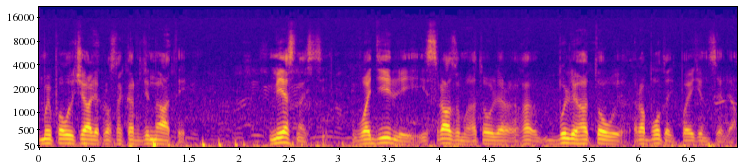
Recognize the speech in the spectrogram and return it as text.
мы получали просто координаты местности, вводили, и сразу мы готовили, го- были готовы работать по этим целям.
